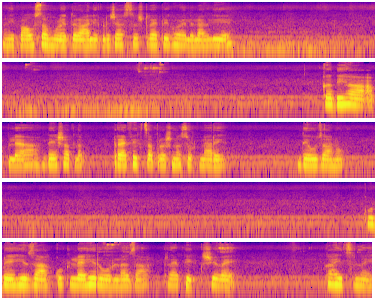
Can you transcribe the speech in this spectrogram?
आणि पावसामुळे तर अलीकडे जास्तच ट्रॅफिक व्हायला लागली आहे. कधी हा आपल्या देशातला ट्रॅफिकचा प्रश्न सुटणार आहे? देव जाणो. कुठेही जा कुठल्याही रोडला जा ट्रॅफिक शिवाय काहीच नाही.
